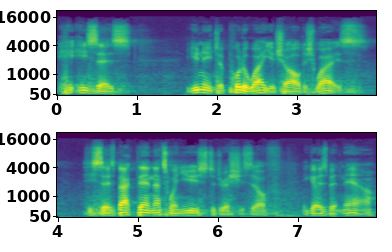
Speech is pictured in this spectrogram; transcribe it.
He, he says, you need to put away your childish ways. He says, back then, that's when you used to dress yourself. He goes, but now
